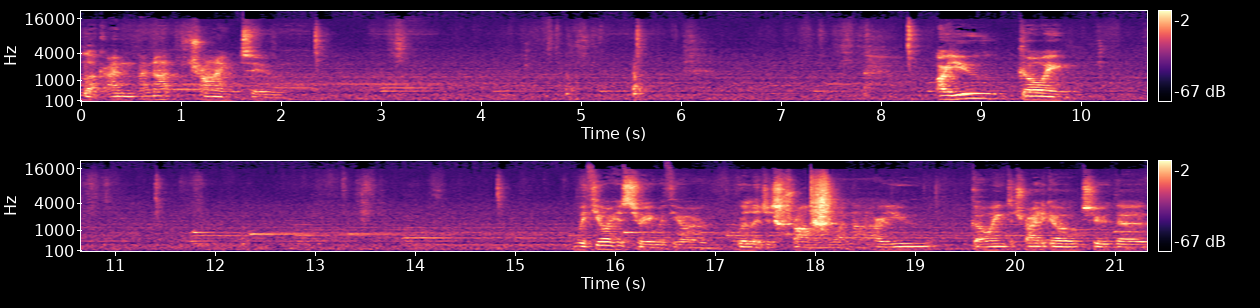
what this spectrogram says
Look, I'm I'm not trying to Are you going with your history, with your religious trauma and whatnot, are you going to try to go to the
